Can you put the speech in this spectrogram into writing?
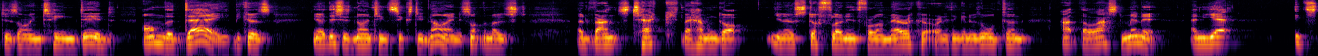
design team did on the day because you know this is 1969 it's not the most advanced tech they haven't got you know stuff flown in from america or anything and it was all done at the last minute and yet it's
